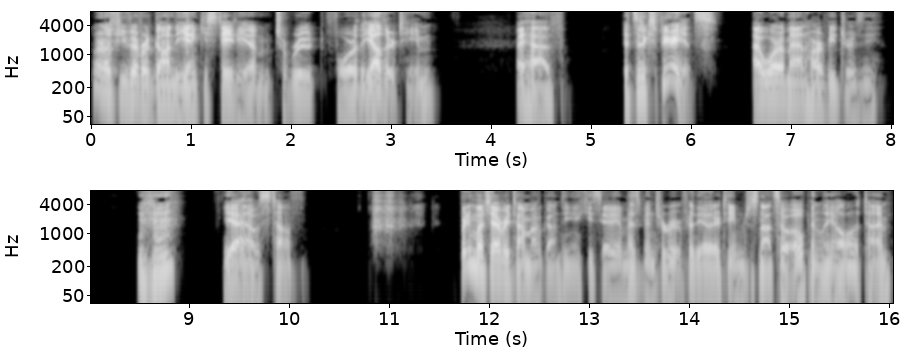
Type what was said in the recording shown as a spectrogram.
I don't know if you've ever gone to Yankee Stadium to root for the other team. I have. It's an experience. I wore a Matt Harvey jersey. Mm-hmm. Yeah. That was tough. Pretty much every time I've gone to Yankee Stadium has been to root for the other team, just not so openly all the time.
